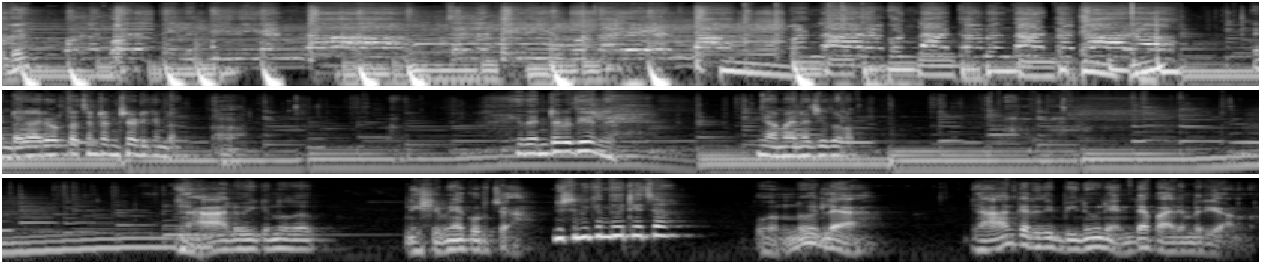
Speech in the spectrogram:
ഓക്കെ. എന്റെ കാര്യം ഓർത്ത് അച്ഛൻ ടെൻഷൻ അടിക്കണ്ട. ഇതെന്റെ വിധിയല്ലേ? ഞാൻ മാനേജ് ചെയ്തോളാം. ഞാൻ ആലോചിക്കുന്നത് നിഷിമയെ കുറിച്ചാ. നിഷമിക്ക് എന്ത് പറ്റിയച്ചാ? ഒന്നുമില്ല. ഞാൻ കരുതി ബിനുവിന് എന്റെ പാരമ്പര്യമാണെന്ന്.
